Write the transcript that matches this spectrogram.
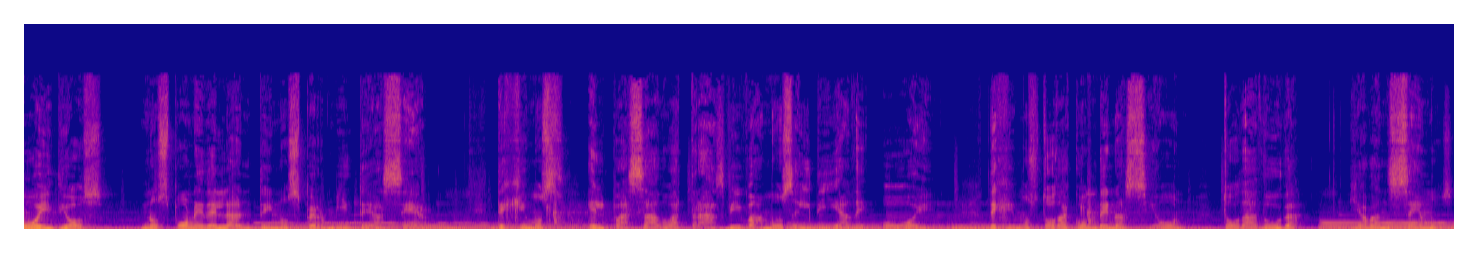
hoy Dios nos pone delante y nos permite hacer. Dejemos el pasado atrás, vivamos el día de hoy, dejemos toda condenación, toda duda y avancemos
